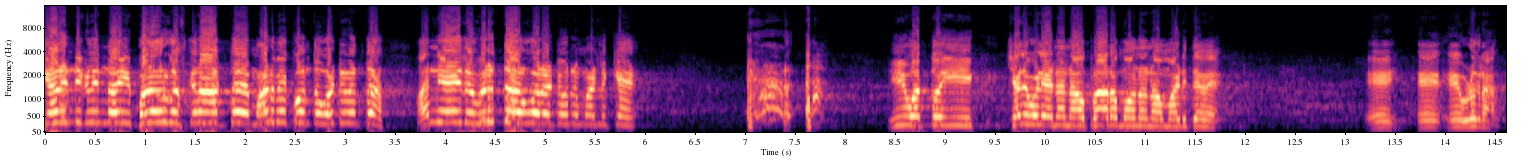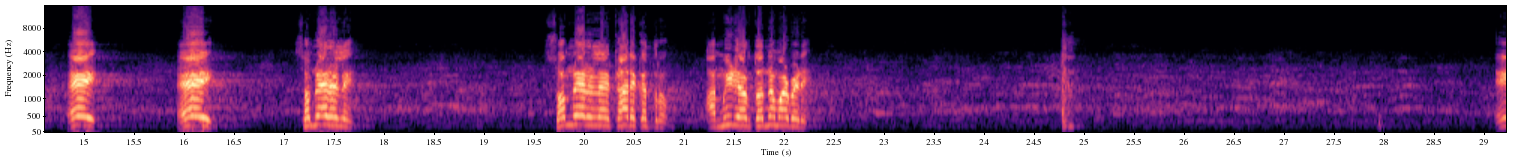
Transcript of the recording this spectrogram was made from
ಗ್ಯಾರಂಟಿಗಳಿಂದ ಈ ಬಡವರಿಗೋಸ್ಕರ ಆಗ್ತಾ ಮಾಡಬೇಕು ಅಂತ ಹೊರಟಿರುವಂತ ಅನ್ಯಾಯದ ವಿರುದ್ಧ ಹೋರಾಟವನ್ನು ಮಾಡಲಿಕ್ಕೆ ಇವತ್ತು ಈ ಚಳುವಳಿಯನ್ನು ನಾವು ಪ್ರಾರಂಭವನ್ನು ನಾವು ಮಾಡಿದ್ದೇವೆ. ಏ ಏ ಏ ಹುಡುಗ್ರ, ಏಯ್ ಏಯ್ ಸೊಮ್ನೇರಲ್ಲಿ ಸೊಮ್ನೇರಲ್ಲಿ ಕಾರ್ಯಕರ್ತರು. ಆ ಮೀಡಿಯಾ ಅವ್ರು ತೊಂದರೆ ಮಾಡಬೇಡಿ. ಏ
